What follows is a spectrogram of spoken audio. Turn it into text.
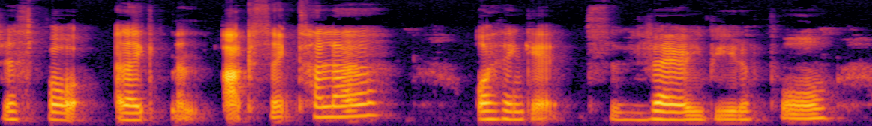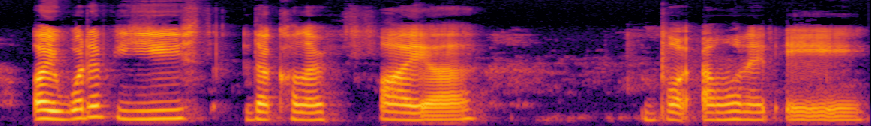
just for like an accent color I think it's very beautiful I would have used the color fire but I wanted a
